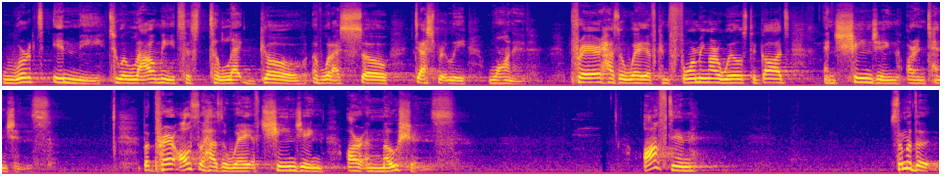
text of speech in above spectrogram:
worked in me to allow me to, to let go of what I so desperately wanted. Prayer has a way of conforming our wills to God's and changing our intentions. But prayer also has a way of changing our emotions. Often, some of the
